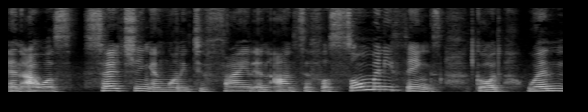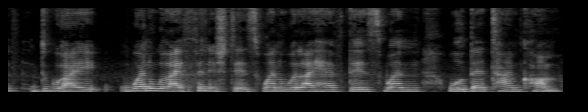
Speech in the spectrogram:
and I was searching and wanting to find an answer for so many things. God, when do I when will I finish this? When will I have this? When will that time come?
